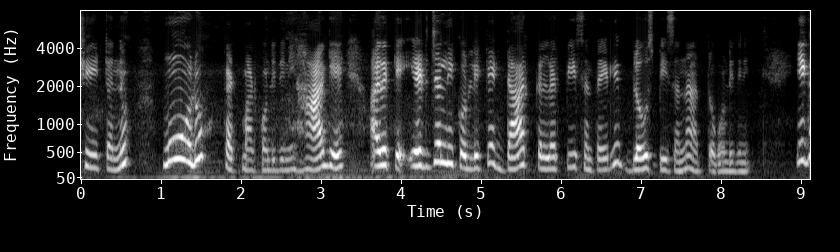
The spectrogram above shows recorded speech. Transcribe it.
ಶೀಟನ್ನು ಮೂರು ಕಟ್ ಮಾಡ್ಕೊಂಡಿದ್ದೀನಿ. ಹಾಗೆ ಅದಕ್ಕೆ ಎಡ್ಜಲ್ಲಿ ಕೊಡಲಿಕ್ಕೆ ಡಾರ್ಕ್ ಕಲರ್ ಪೀಸ್ ಅಂತ ಇರಲಿ ಬ್ಲೌಸ್ ಪೀಸನ್ನು ತೊಗೊಂಡಿದ್ದೀನಿ. ಈಗ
